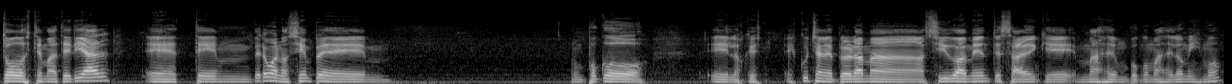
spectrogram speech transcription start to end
todo este material. Este, pero bueno, siempre un poco eh, los que escuchan el programa asiduamente saben que más de un poco más de lo mismo,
